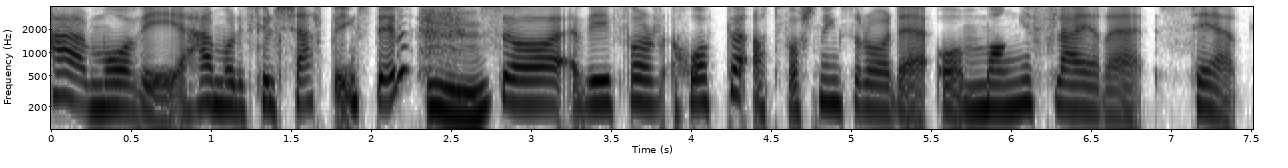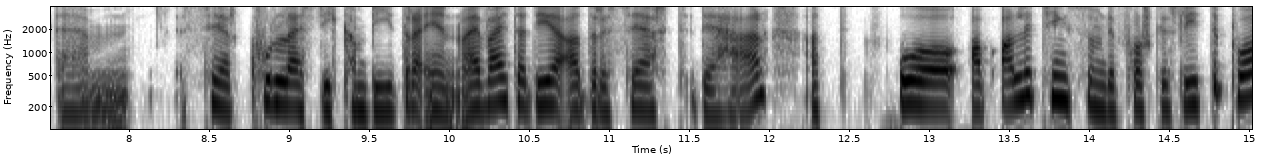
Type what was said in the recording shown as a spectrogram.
her må vi, her må det full skjerpings til. Så vi får håpe at Forskningsrådet og mange flere ser, um, ser hvordan de kan bidra inn. Og jeg vet at de har adressert det her, at, og av alle ting som det forskes lite på,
